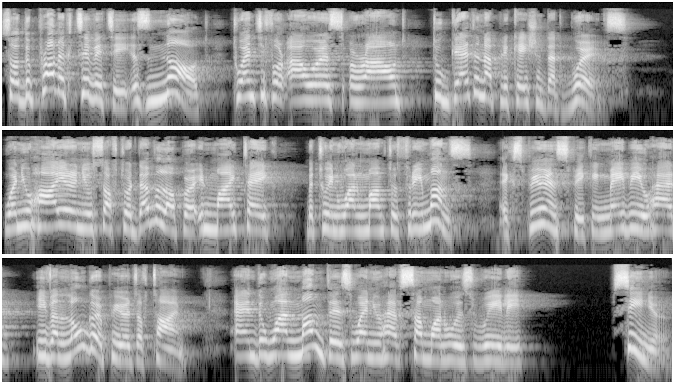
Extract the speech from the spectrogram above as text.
So the productivity is not 24 hours around to get an application that works. When you hire a new software developer, it might take between one month to three months. Experience speaking, maybe you had even longer periods of time. And the one month is when you have someone who is really senior,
